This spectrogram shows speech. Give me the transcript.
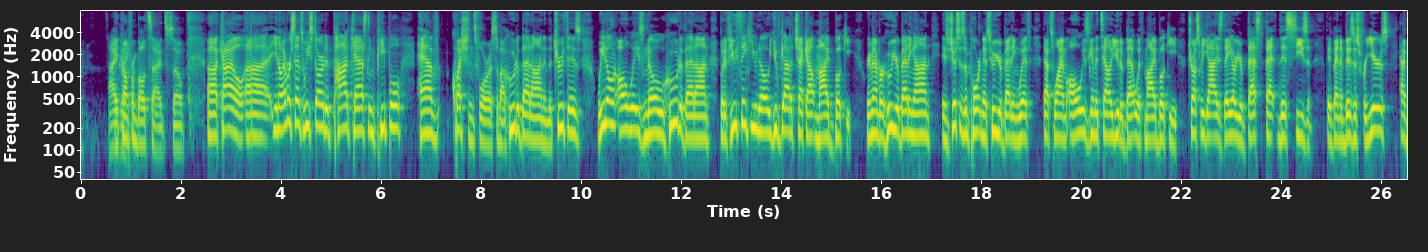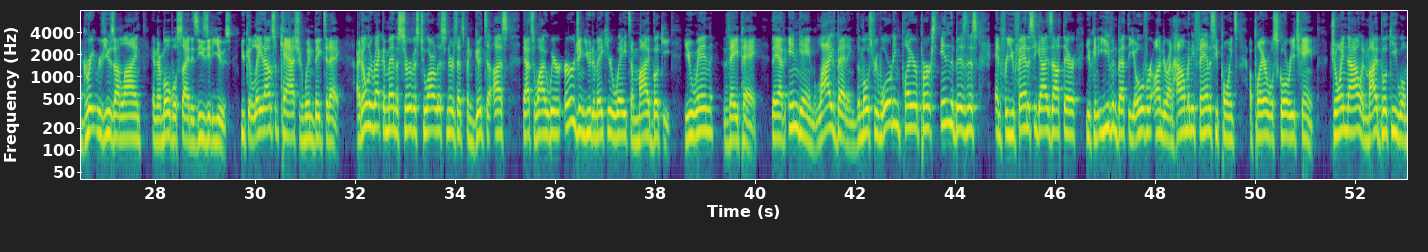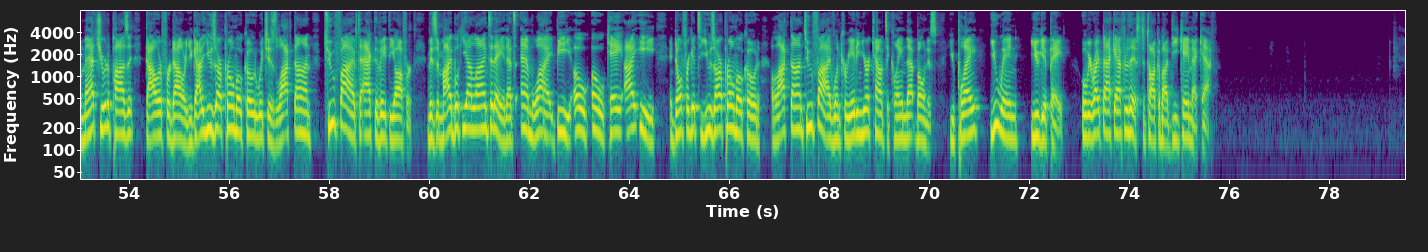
I they agree. come from both sides. So, uh, Kyle, uh, you know, ever since we started podcasting, people have questions for us about who to bet on. And the truth is, we don't always know who to bet on. But if you think you know, you've got to check out my bookie. Remember, who you're betting on is just as important as who you're betting with. That's why I'm always going to tell you to bet with my bookie. Trust me, guys, they are your best bet this season. They've been in business for years, have great reviews online, and their mobile site is easy to use. You can lay down some cash and win big today. I'd only recommend a service to our listeners that's been good to us. That's why we're urging you to make your way to my bookie. You win, they pay. They have in game live betting, the most rewarding player perks in the business. And for you fantasy guys out there, you can even bet the over under on how many fantasy points a player will score each game. Join now, and my bookie will match your deposit dollar for dollar. You got to use our promo code, which is locked on 25 to activate the offer. Visit MyBookie online today. That's M Y B O O K I E. And don't forget to use our promo code locked on 25 when creating your account to claim that bonus. You play, you win, you get paid. We'll be right back after this to talk about DK Metcalf.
